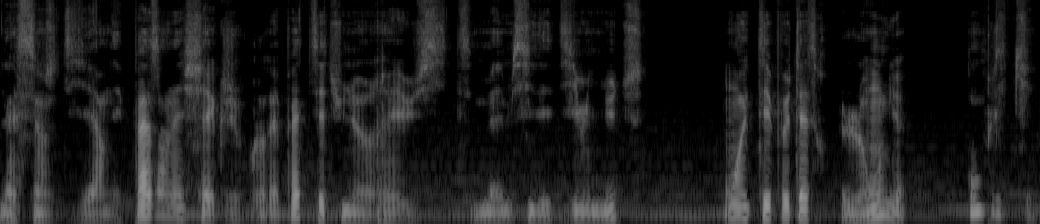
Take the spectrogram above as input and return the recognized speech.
La séance d'hier n'est pas un échec, je vous le répète, c'est une réussite, même si les 10 minutes ont été peut-être longues, compliquées.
